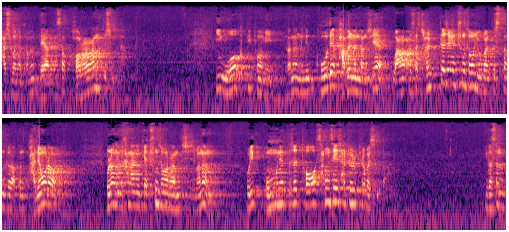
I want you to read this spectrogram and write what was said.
다시 번역하면 내 앞에서 걸어라는 뜻입니다. 이 before me라는 고대 바벨론 당시에 왕 앞에서 절대적인 충성을 요구할 때 쓰던 그 어떤 관용어라고 합니다. 물론 하나님께 충성하라는 뜻이지만은 우리 본문의 뜻을 더 상세히 살펴볼 필요가 있습니다. 이것은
